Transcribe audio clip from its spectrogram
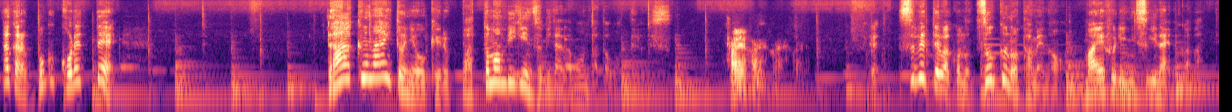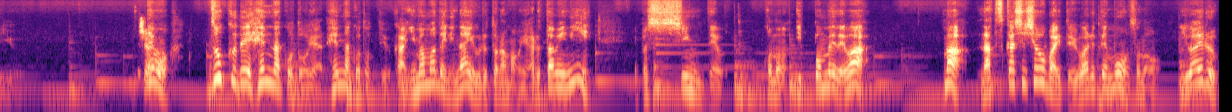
だから僕、これって、ダークナイトにおけるバットマンビギンズみたいなもんだと思ってるんです。はいはいはいはい。すべてはこの族のための前振りに過ぎないのかなっていう。でも、族で変なことをやる、変なことっていうか、今までにないウルトラマンをやるために、やっぱ真で、この1本目では、まあ、懐かし商売と言われても、その、いわゆる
